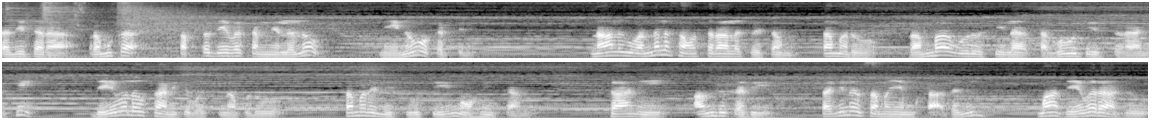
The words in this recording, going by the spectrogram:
తదితర ప్రముఖ సప్తదేవ కన్యలలో నేను ఒకటిని నాలుగు వందల సంవత్సరాల క్రితం తమరు రంభా ఊరుశీల తగువు తీర్చడానికి దేవలోకానికి వచ్చినప్పుడు తమరిని చూసి మోహించాను. కానీ అందుకది తగిన సమయం కాదని మా దేవరాజు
